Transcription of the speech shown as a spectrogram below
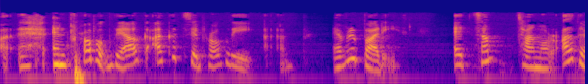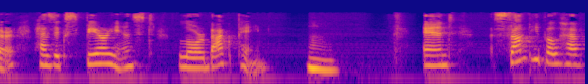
uh, and probably I, I, could say probably uh, everybody, at some time or other, has experienced lower back pain. Mm. And some people have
